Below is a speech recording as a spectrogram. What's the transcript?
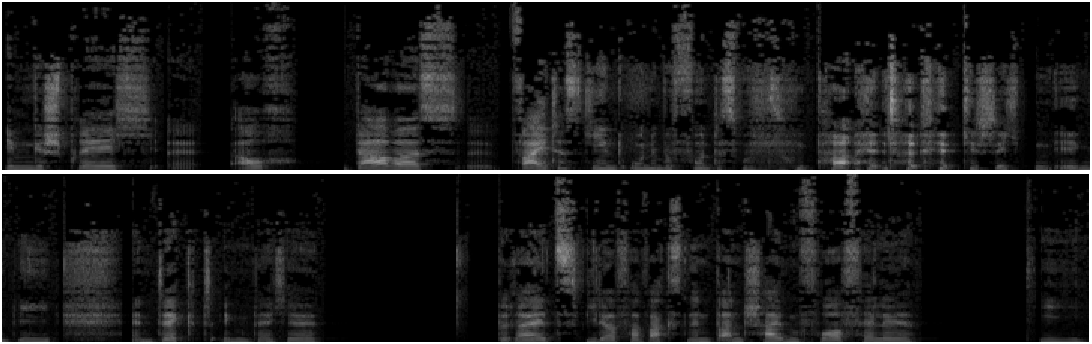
im Gespräch. Äh, auch da war es äh, weitestgehend ohne Befund. Es wurden so ein paar ältere Geschichten irgendwie entdeckt, irgendwelche bereits wieder verwachsenen Bandscheibenvorfälle, die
